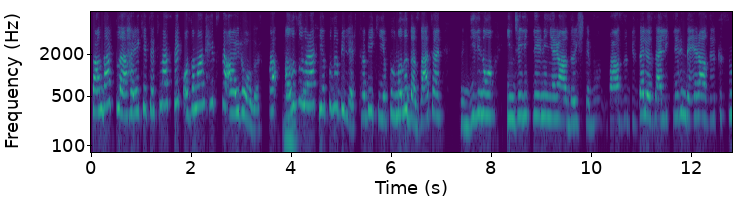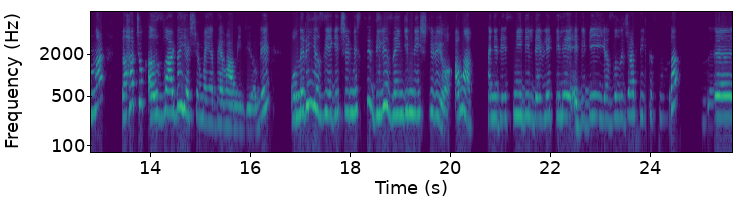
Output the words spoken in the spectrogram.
Standartla hareket etmezsek o zaman hepsi ayrı olur. Ha, evet. Ağız olarak yapılabilir. Tabii ki yapılmalı da zaten dilin o inceliklerinin yer aldığı işte bu bazı güzel özelliklerin de yer aldığı kısımlar daha çok ağızlarda yaşamaya devam ediyor ve onların yazıya geçirilmesi dili zenginleştiriyor. Ama hani resmi dil, devlet dili, edebi yazılacak dil kısmında e,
